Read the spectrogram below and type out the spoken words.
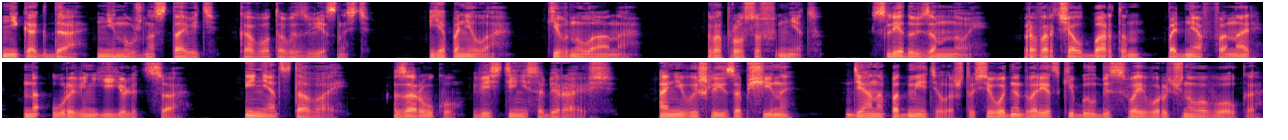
Никогда не нужно ставить кого-то в известность. «Я поняла», — кивнула она. «Вопросов нет. Следуй за мной», — проворчал Бартон, подняв фонарь на уровень ее лица. «И не отставай. За руку вести не собираюсь». Они вышли из общины. Диана подметила, что сегодня Дворецкий был без своего ручного волка.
